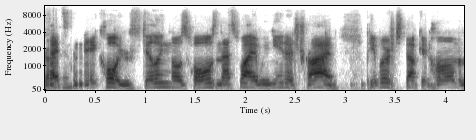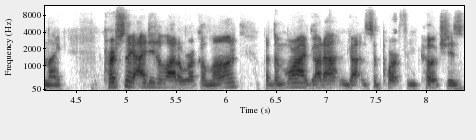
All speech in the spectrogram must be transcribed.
right? It's to make whole. You're filling those holes. And that's why we need a tribe. People are stuck at home and like, personally, I did a lot of work alone, but the more I've got out and gotten support from coaches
